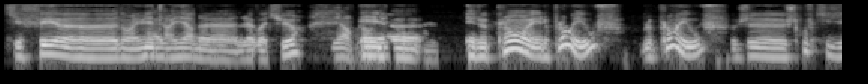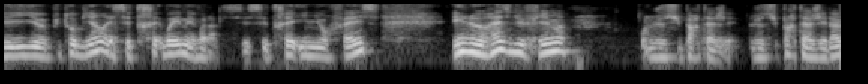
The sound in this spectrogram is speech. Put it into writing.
qui est fait euh, dans la lunette Ouais. arrière de la- de la voiture et, euh, et le plan, et le plan est ouf. Le plan est ouf. Je, je trouve qu'il vieillit plutôt bien et c'est très, oui, mais voilà, c'est très in your face. Et le reste du film, je suis partagé. Je suis partagé. Là,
